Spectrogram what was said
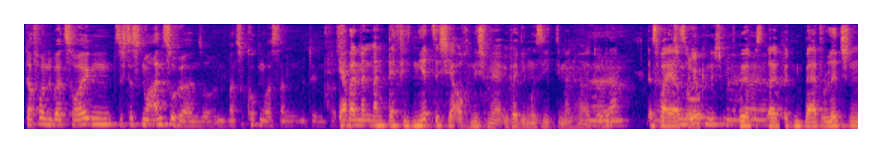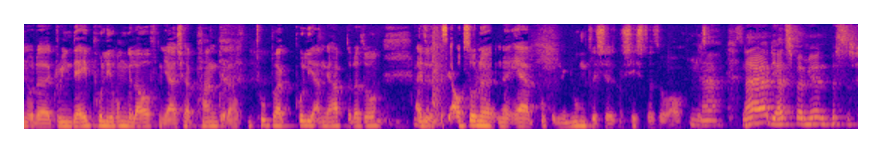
davon überzeugen, sich das nur anzuhören so und mal zu gucken, was dann mit denen passiert. Ja, weil man, man definiert sich ja auch nicht mehr über die Musik, die man hört, ja, oder? Das war ja so. Glück nicht mehr. Früher bist du halt mit einem Bad Religion oder Green Day Pulli rumgelaufen. Ja, ich höre Punk oder hast einen Tupac Pulli angehabt oder so. Also das ist ja auch so eine, eine eher eine jugendliche Geschichte so auch. Na, naja, die hat sich bei mir ein bisschen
